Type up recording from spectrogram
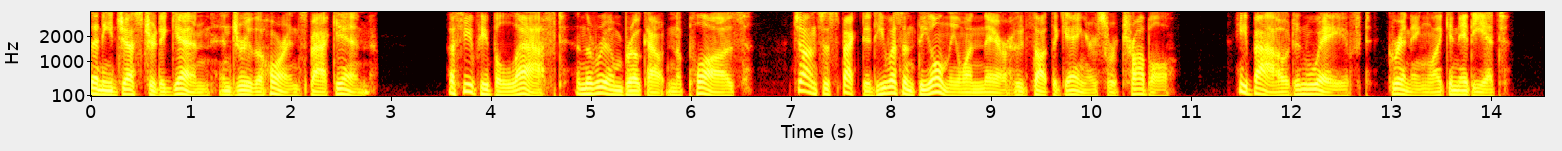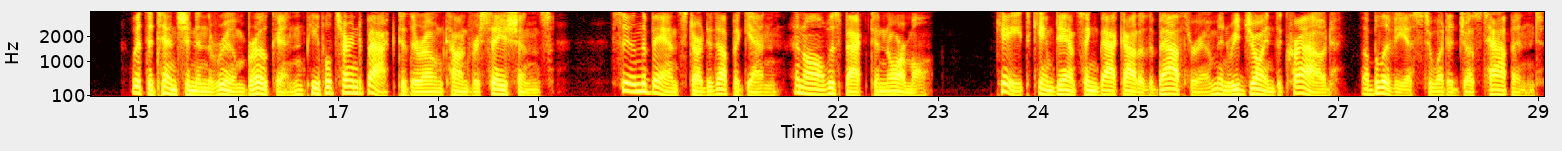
Then he gestured again and drew the horns back in. A few people laughed, and the room broke out in applause. John suspected he wasn't the only one there who'd thought the gangers were trouble. He bowed and waved, grinning like an idiot. With the tension in the room broken, people turned back to their own conversations. Soon the band started up again, and all was back to normal. Kate came dancing back out of the bathroom and rejoined the crowd, oblivious to what had just happened.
